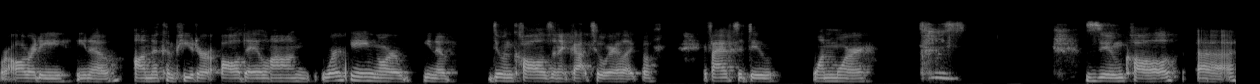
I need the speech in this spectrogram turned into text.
were already, you know, on the computer all day long working or, you know, doing calls. And it got to where like, oh, if I have to do one more Zoom call, uh,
